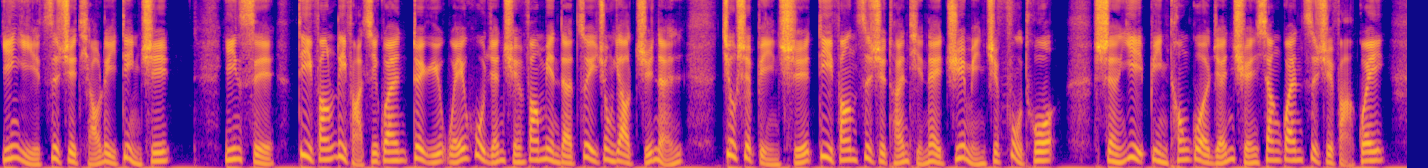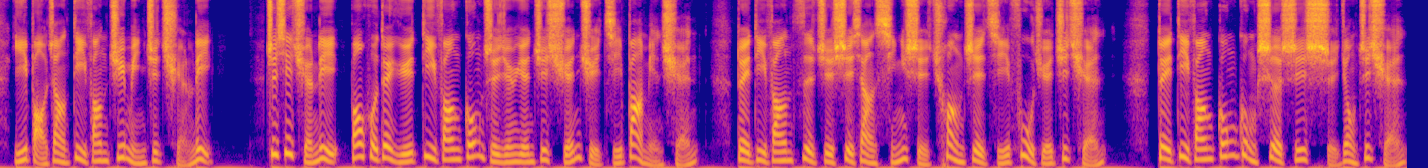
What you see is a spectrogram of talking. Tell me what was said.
应以自治条例定之。因此，地方立法机关对于维护人权方面的最重要职能，就是秉持地方自治团体内居民之附托，审议并通过人权相关自治法规，以保障地方居民之权利。这些权利包括对于地方公职人员之选举及罢免权，对地方自治事项行使创制及复决之权，对地方公共设施使用之权，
